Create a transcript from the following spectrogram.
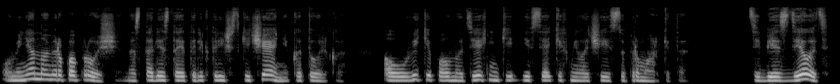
У меня номер попроще. На столе стоит электрический чайник и только. А у Вики полно техники и всяких мелочей из супермаркета. «Тебе сделать?»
